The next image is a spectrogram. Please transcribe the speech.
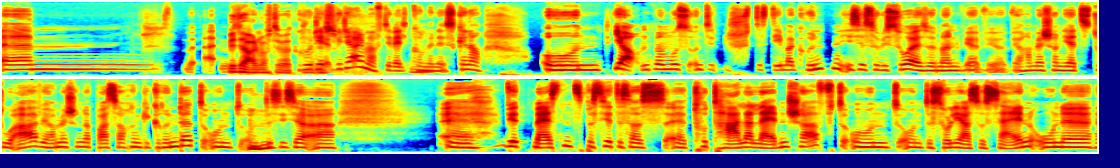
ähm, Wie die Alm auf die Welt gekommen die, ist. wie die Alm auf die Welt gekommen ist, genau. Und ja, und man muss, und das Thema Gründen ist ja sowieso, also ich meine, wir, wir, wir haben ja schon jetzt, du auch, wir haben ja schon ein paar Sachen gegründet und, und das ist ja, äh, äh, wird meistens passiert das aus äh, totaler Leidenschaft und, und das soll ja auch so sein, ohne,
